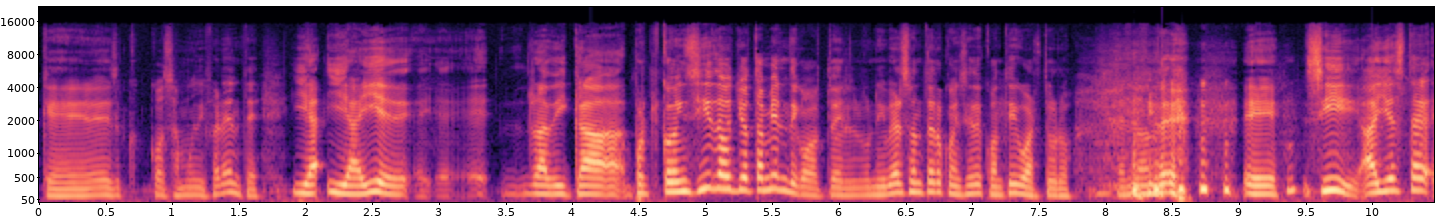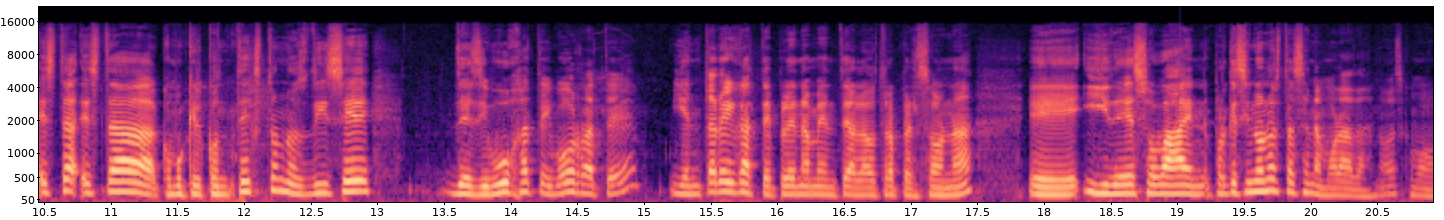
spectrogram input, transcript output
que es cosa muy diferente. Y, y ahí eh, eh, eh, radica, porque coincido, yo también digo, el universo entero coincide contigo, Arturo, en donde sí, hay esta, esta, esta, como que el contexto nos dice, desdibújate y bórrate, y entrégate plenamente a la otra persona eh, y de eso va, en, porque si no, no estás enamorada, ¿no? Es como,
